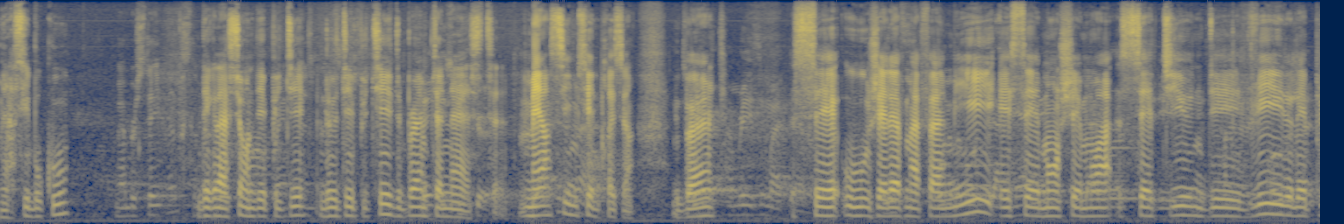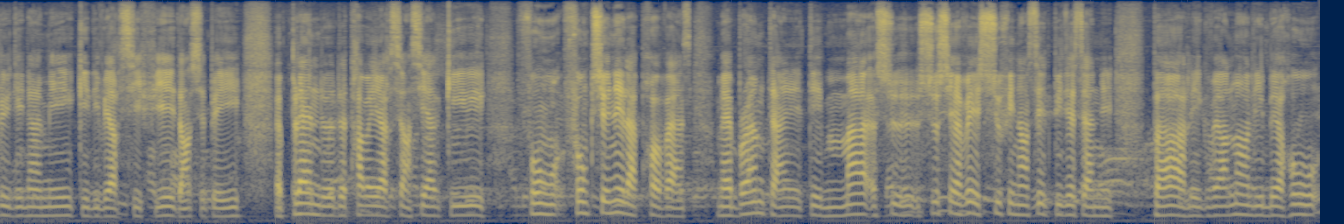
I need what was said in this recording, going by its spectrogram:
Merci beaucoup. Déclaration député, le député de Brampton-Est. Merci, Monsieur le Président. Bert, c'est où j'élève ma famille et c'est mon chez-moi. C'est une des villes les plus dynamiques et diversifiées dans ce pays, pleine de, travailleurs essentiels qui font fonctionner la province. Mais Brampton a été sous-servé et sous-financé depuis des années par les gouvernements libéraux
